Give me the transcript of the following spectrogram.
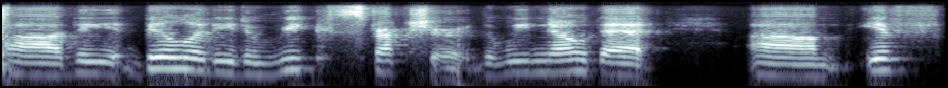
uh, the ability to restructure. That we know that um, if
